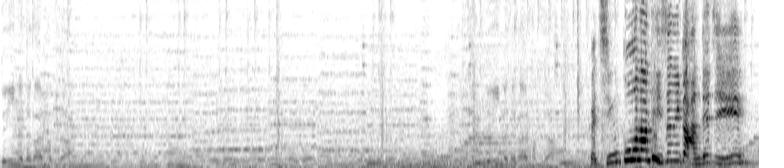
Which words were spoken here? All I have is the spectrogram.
でいいネタがあるはずだでいいネタがあるはずだ 그래 진구한테 있으니까 안 되지 でいいネタがある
